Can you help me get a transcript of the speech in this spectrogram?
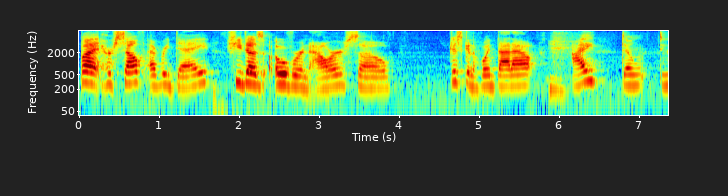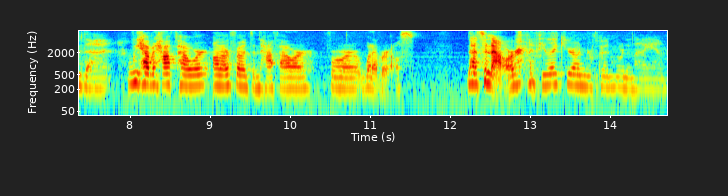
But herself every day, she does over an hour. So just gonna point that out. I don't do that. We have a half hour on our phones and half hour for whatever else. That's an hour. I feel like you're on your phone more than I am.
